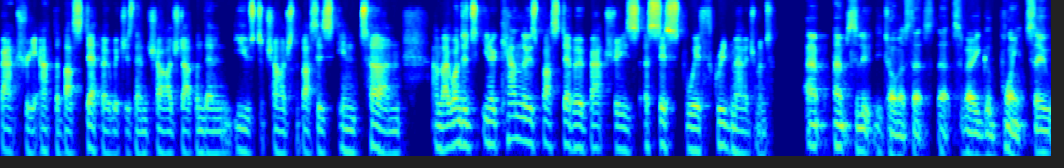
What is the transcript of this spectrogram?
battery at the bus depot which is then charged up and then used to charge the buses in turn and i wondered you know can those bus depot batteries assist with grid management absolutely, Thomas. That's that's a very good point. So,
